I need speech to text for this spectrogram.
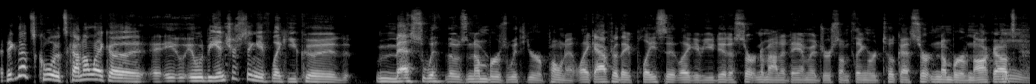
I think that's cool. It's kind of like a. It, it would be interesting if like you could mess with those numbers with your opponent. Like after they place it, like if you did a certain amount of damage or something, or took a certain number of knockouts, Mm.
